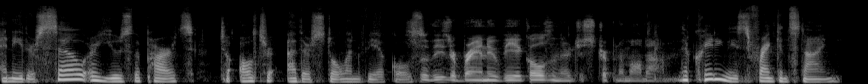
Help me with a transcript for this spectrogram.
and either sell or use the parts to alter other stolen vehicles. So these are brand new vehicles, and they're just stripping them all down. They're creating these Frankenstein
